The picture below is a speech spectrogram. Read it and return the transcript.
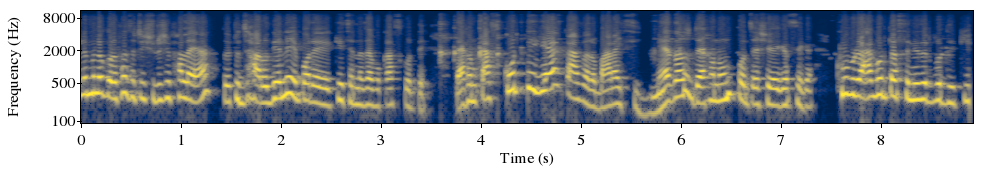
এলোমেলো করে ফেলছে টিসু টিসু ফেলায়া তো একটু ঝাড়ু দিয়ে নিয়ে পরে কিচেনে যাব কাজ করতে। এখন কাজ করতে গিয়ে কাজ আরও বাড়াইছি। মেজাজটা এখন উনপঞ্চাশ হয়ে গেছে খুব রাগ উঠতেছে নিজের প্রতি। কি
